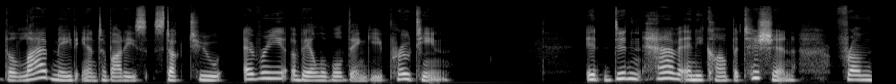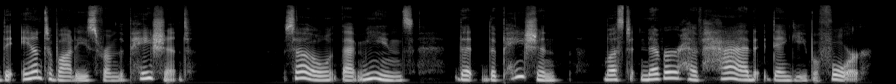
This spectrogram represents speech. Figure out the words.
the lab made antibodies stuck to every available dengue protein. It didn't have any competition from the antibodies from the patient. So that means that the patient must never have had dengue before.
